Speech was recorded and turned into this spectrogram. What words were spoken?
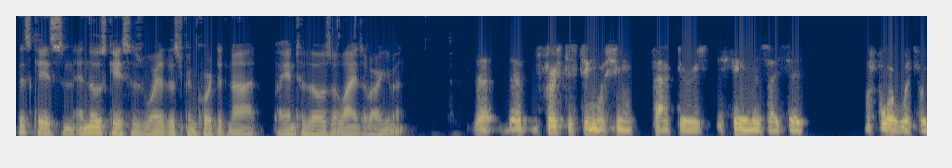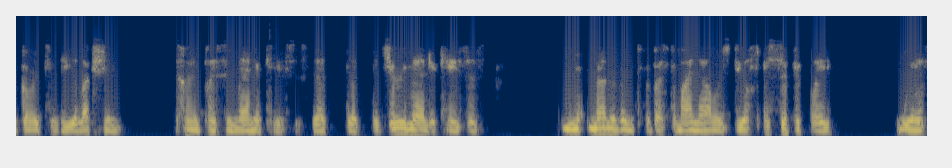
this case and, and those cases where the Supreme Court did not buy into those lines of argument? The the first distinguishing factor is the same as I said before with regard to the election time, place, and manner cases. That, that the gerrymander cases, n- none of them, to the best of my knowledge, deal specifically with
